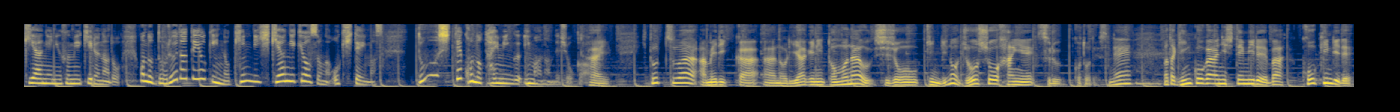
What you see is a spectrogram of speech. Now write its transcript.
き上げに踏み切るなどこのドル建て預金の金利引き上げ競争が起きています。どうしてこのタイミング今なんでしょうか？はい。一つはアメリカの利上げに伴う市場金利の上昇を反映することですね、また銀行側にしてみれば高金利で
